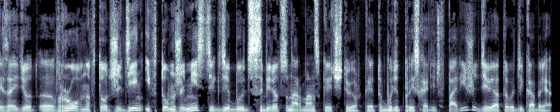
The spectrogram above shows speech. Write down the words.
произойдет э, ровно в тот же день и в том же месте, где будет, соберется нормандская четверка. Это будет происходить в Париже 9 декабря.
